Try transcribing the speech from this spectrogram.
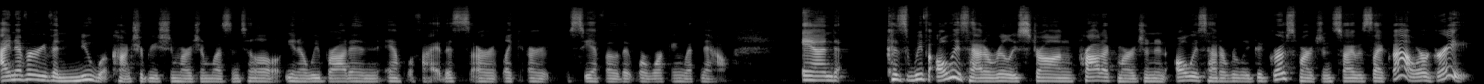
I never even knew what contribution margin was until, you know, we brought in Amplify, this our like our CFO that we're working with now. And because we've always had a really strong product margin and always had a really good gross margin. So I was like, wow, we're great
